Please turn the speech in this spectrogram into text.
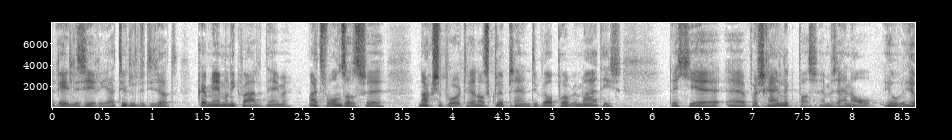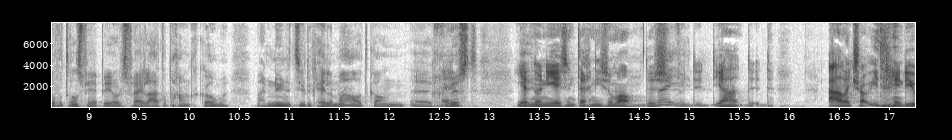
realiseren. Ja, tuurlijk doet hij dat. Kan je hem helemaal niet kwalijk nemen. Maar het is voor ons als NAC-supporter en als club zijn natuurlijk wel problematisch. Dat je eh, waarschijnlijk pas, en we zijn al heel, heel veel transferperiodes vrij laat op gang gekomen, maar nu natuurlijk helemaal. Het kan eh, gerust. Je hebt nog niet eens een technische man. Dus Nee. ja, eigenlijk zou iedereen die...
